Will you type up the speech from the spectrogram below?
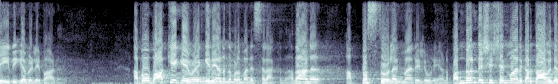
ദൈവിക വെളിപാട്. അപ്പോൾ ബാക്കിയൊക്കെ എങ്ങനെയാണ് നമ്മൾ മനസ്സിലാക്കുന്നത്? അതാണ് അപ്പസ്തോലന്മാരിലൂടെയാണ്. പന്ത്രണ്ട് ശിഷ്യന്മാർ കർത്താവിന്റെ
